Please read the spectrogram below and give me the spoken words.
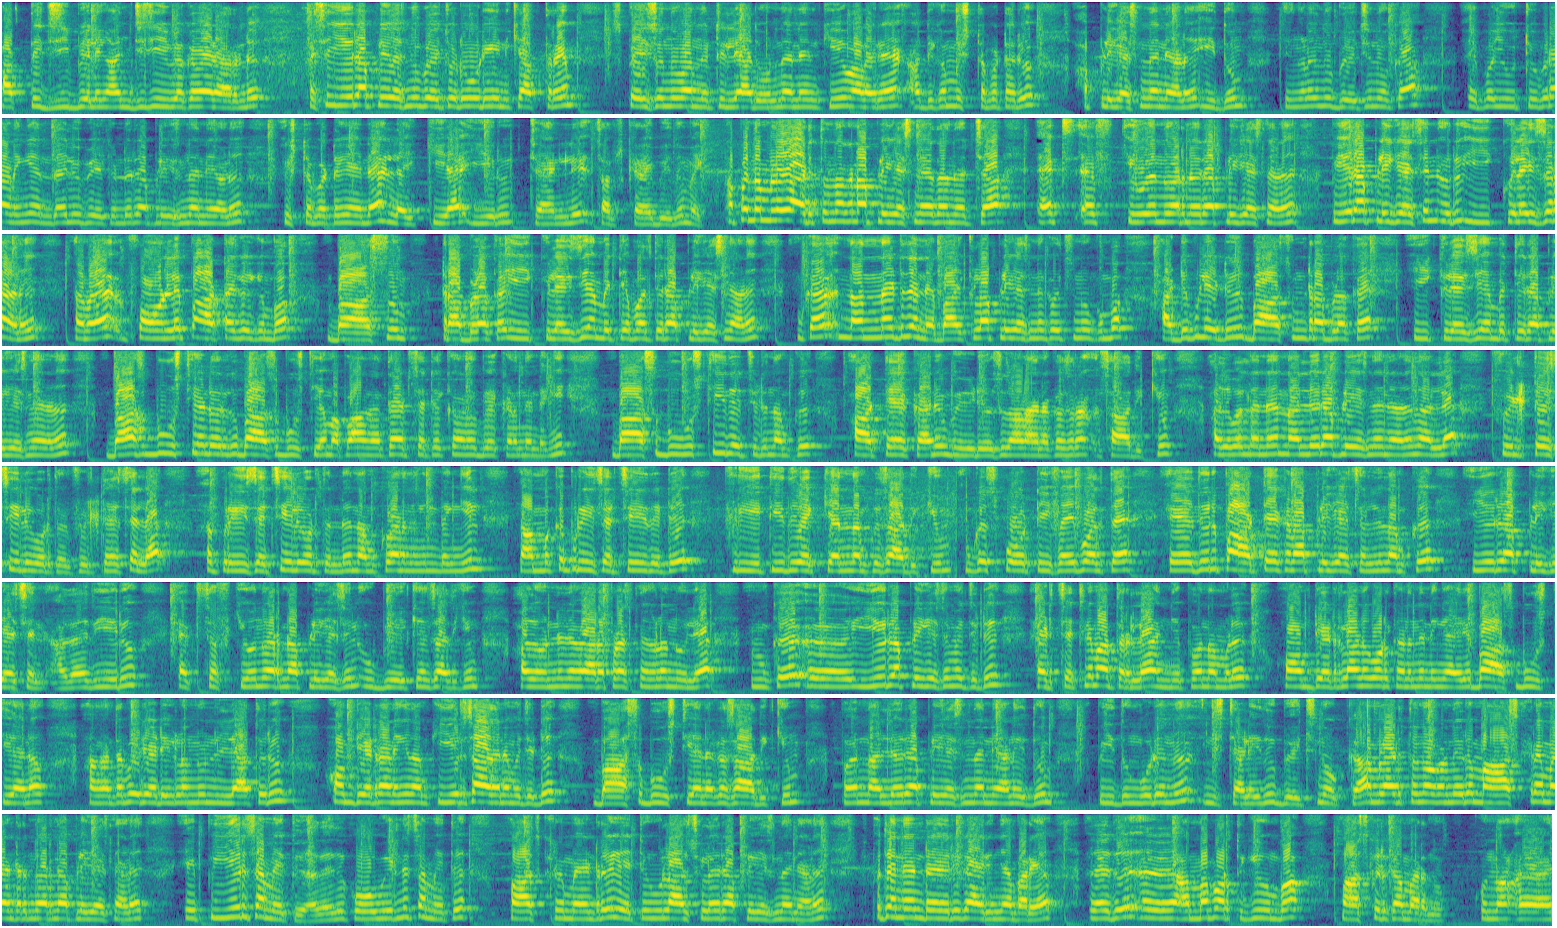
പത്ത് ജി ബി അല്ലെങ്കിൽ അഞ്ച് ജി ബി ഒക്കെ വരാറുണ്ട്. പക്ഷേ ഈ ഒരു ആപ്ലിക്കേഷൻ ഉപയോഗിച്ചതോടുകൂടി എനിക്ക് അത്രയും സ്പേസ് ഒന്നും വന്നിട്ടില്ല. അതുകൊണ്ട് തന്നെ എനിക്ക് വളരെ അധികം ഇഷ്ടപ്പെട്ട ഒരു ആപ്ലിക്കേഷൻ തന്നെയാണ് ഇതും. നിങ്ങളൊന്ന് ഉപയോഗിച്ച് നോക്കുക. ഇപ്പോൾ യൂട്യൂബർ ആണെങ്കിൽ എന്തായാലും ഉപയോഗിക്കേണ്ട ഒരു ആപ്ലിക്കേഷൻ തന്നെയാണ്. ഇഷ്ടപ്പെട്ട് കഴിഞ്ഞാൽ ലൈക്ക് ചെയ്യുക. ഈ ഒരു ചാനൽ സബ്സ്ക്രൈബ് ചെയ്തും വയ്ക്കും അപ്പോൾ നമ്മൾ അടുത്ത് നോക്കുന്ന ആപ്ലിക്കേഷൻ ഏതാണെന്ന് വെച്ചാൽ എക്സ് എഫ് ക്യൂ എന്ന് പറഞ്ഞ ഒരു ആപ്ലിക്കേഷനാണ് അപ്പോൾ ഈ ഒരു ആപ്ലിക്കേഷൻ ഒരു ഈക്വലൈസർ ആണ്. നമ്മളെ ഫോണിൽ പാട്ടൊക്കെ വയ്ക്കുമ്പോൾ ബാസും ട്രബിളൊക്കെ ഈക്വലൈസ് ചെയ്യാൻ പറ്റിയ പോലത്തെ ഒരു ആപ്ലിക്കേഷനാണ് നമുക്ക് നന്നായിട്ട് തന്നെ ബാക്കിയുള്ള ആപ്ലിക്കേഷനൊക്കെ വെച്ച് നോക്കുമ്പോൾ അടിപൊളിയായിട്ട് ബാസും ട്രബിളൊക്കെ ഈക്വലൈസ് ചെയ്യാൻ പറ്റിയ ഒരു ആപ്ലിക്കേഷനാണ് ബാസ് ബൂസ്റ്റ് ചെയ്യേണ്ടവർക്ക് ബാസ് ബൂസ്റ്റ് ചെയ്യാം. അപ്പോൾ അങ്ങനത്തെ ഹെഡ്സെറ്റൊക്കെ ആണ് ഉപയോഗിക്കണമെന്നുണ്ടെങ്കിൽ ബാസ് ബൂസ്റ്റ് ചെയ്ത് വെച്ചിട്ട് നമുക്ക് പാട്ട് കേൾക്കാനും വീഡിയോസ് കാണാനൊക്കെ സാധിക്കും. അതുപോലെ തന്നെ നല്ലൊരു ആപ്ലിക്കേഷൻ തന്നെയാണ് നല്ല ഫിൽറ്റേഴ്സ് ചെയ്ത് കൊടുത്തിട്ടുണ്ട് ഫിൽറ്റേഴ്സ് അല്ല പ്രീസെറ്റ് ചെയ്ത് കൊടുത്തിട്ടുണ്ട്. നമുക്ക് വേണമെന്നുണ്ടെങ്കിൽ നമുക്ക് പ്രീസെറ്റ് ചെയ്തിട്ട് ക്രിയേറ്റ് ചെയ്ത് വെക്കാൻ നമുക്ക് സാധിക്കും. നമുക്ക് സ്പോട്ടിഫൈ പോലത്തെ ഏതൊരു പാട്ട് കേൾക്കുന്ന ആപ്ലിക്കേഷനിൽ നമുക്ക് ഈ ഒരു ആപ്ലിക്കേഷൻ അതായത് ഈ ഒരു എക്സ് എഫ് ക്യൂ എന്ന് പറഞ്ഞ ആപ്ലിക്കേഷൻ ഉപയോഗിക്കാൻ സാധിക്കും. അതുകൊണ്ട് തന്നെ വേറെ പ്രശ്നങ്ങളൊന്നുമില്ല. നമുക്ക് ഈ ഒരു ആപ്ലിക്കേഷൻ വെച്ചിട്ട് ഹെഡ്സെറ്റിൽ മാത്രമല്ല ഇനിയിപ്പോൾ നമ്മൾ ഹോം തിയേറ്ററിലാണ് കൊടുക്കണമെന്നുണ്ടെങ്കിൽ അതിൽ ബാസ് ബൂസ്റ്റ് ചെയ്യാനോ അങ്ങനത്തെ പരിപാടികളൊന്നും ഇല്ലാത്തൊരു ഹോം തിയേറ്റർ ആണെങ്കിൽ നമുക്ക് ഈ ഒരു സാധനം വെച്ചിട്ട് ബാസ് ബൂസ്റ്റ് ചെയ്യാനൊക്കെ സാധിക്കും. അപ്പോൾ നല്ലൊരു ആപ്ലിക്കേഷൻ തന്നെയാണ് ഇതും. അപ്പോൾ ഇതും കൂടി ഒന്ന് ഇൻസ്റ്റാൾ ചെയ്ത് ഉപയോഗിച്ച് നോക്കുക. നമ്മളടുത്ത് നോക്കുന്ന ഒരു മാസ്ക് റിമൈൻഡർ എന്ന് പറഞ്ഞ ആപ്ലിക്കേഷനാണ് ഇപ്പോൾ ഈ ഒരു സമയത്ത് അതായത് കോവിഡിന്റെ സമയത്ത് മാസ്ക് റിമൈൻഡർ കൂടുതൽ ആവശ്യമുള്ള ഒരു ആപ്ലിക്കേഷൻ തന്നെയാണ്. ഇപ്പോൾ തന്നെ ഉണ്ടായ ഒരു കാര്യം ഞാൻ പറയാം. അതായത് അമ്മ പുറത്തേക്ക് പോകുമ്പോൾ മാസ്ക് എടുക്കാൻ മറന്നു.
